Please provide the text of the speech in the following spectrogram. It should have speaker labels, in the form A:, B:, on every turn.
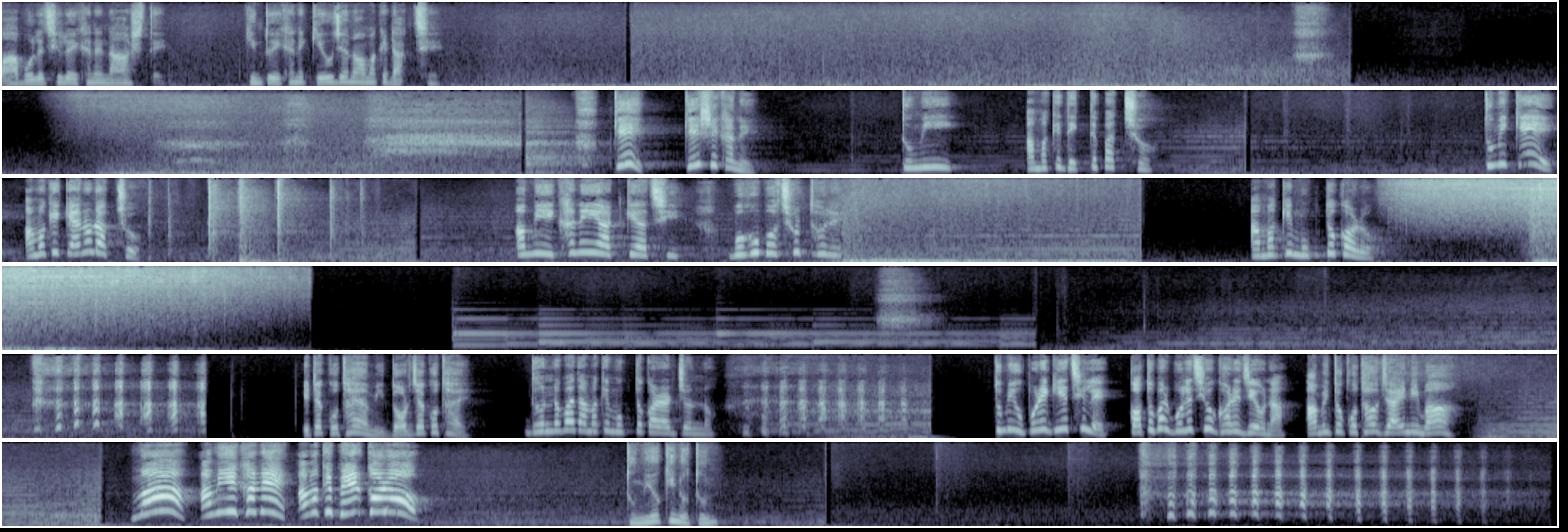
A: মা বলেছিল এখানে না আসতে কিন্তু এখানে কেউ যেন আমাকে ডাকছে। কে? কে সেখানে?
B: তুমি আমাকে দেখতে পাচ্ছ। তুমি কে? আমাকে কেন ডাকছো? আমি এখানেই আটকে আছি বহু বছর ধরে। আমাকে মুক্ত করো।
A: এটা কোথায় আমি? দরজা কোথায়?
B: ধন্যবাদ আমাকে মুক্ত করার জন্য। উপরে গিয়েছিলে? কতবার বলেছি ও ঘরে যেও না।
A: আমি তো কোথাও যাইনি মা।
B: মা আমি এখানে! আমাকে বের করো!
A: তুমিও কি নতুন?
